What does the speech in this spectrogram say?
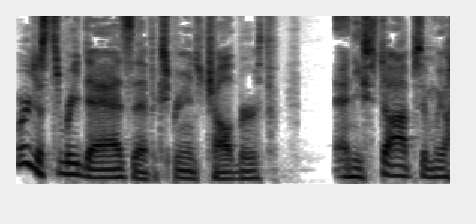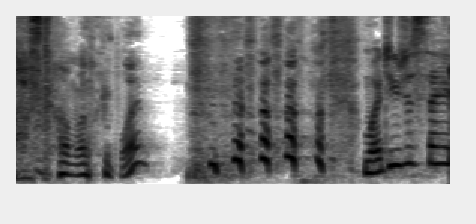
we're just three dads that have experienced childbirth." And he stops, and we all stop. We're like, "What?" What'd you just say?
